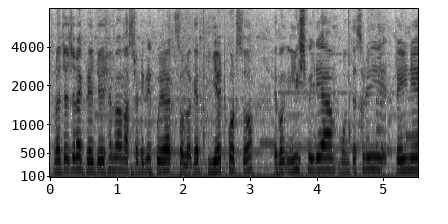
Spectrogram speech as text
তোমরা যারা যারা গ্রাজুয়েশন বা মাস্টার ডিগ্রি করে রাখছো লোকে বিএড করছ, এবং ইংলিশ মিডিয়াম মন্তেশ্বরী ট্রেনে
